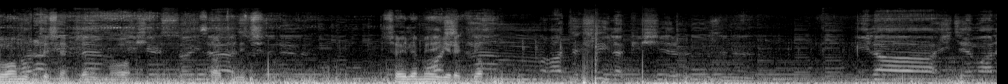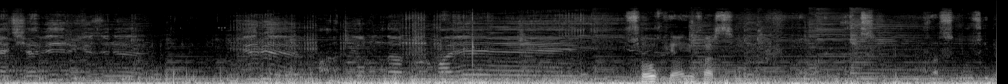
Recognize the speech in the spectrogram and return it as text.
Doğa muhteşem canım. O zaten hiç söylemeye gerek yok. Ateşiyle pişir yüzünü. İlahi cemale çevir yüzünü. Yürü hak yolunda durma ey. Soğuk ya yukarısı. Yukarısı buz gibi.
